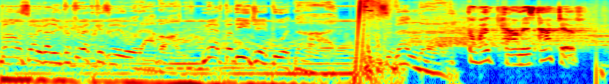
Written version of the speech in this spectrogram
Bounce velünk a következő órában, mert a DJ pultnál Svender. The webcam is active.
